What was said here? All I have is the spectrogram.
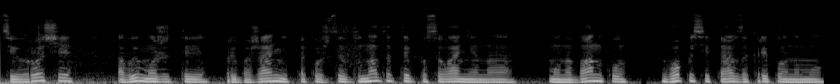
ці гроші. А ви можете при бажанні також задонатити посилання на монобанку в описі та в закріпленому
